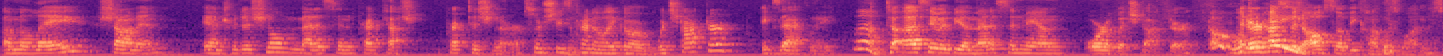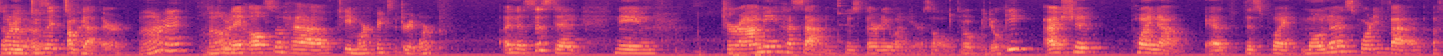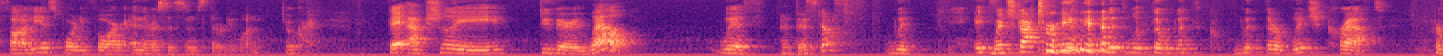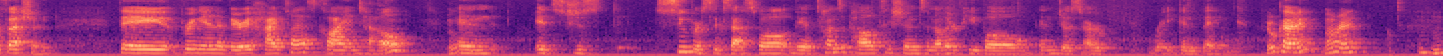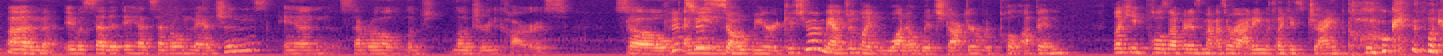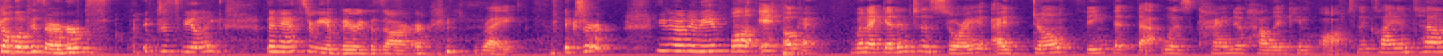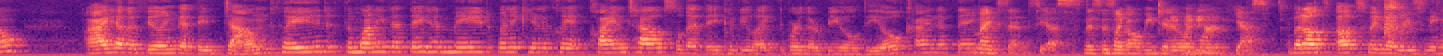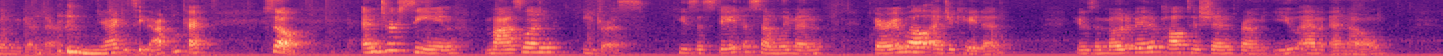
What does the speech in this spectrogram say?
a Malay shaman and traditional medicine practish- practitioner. So she's kind of like a witch doctor. Exactly. Huh. To us, it would be a medicine man or a witch doctor. Oh, look and her husband also becomes one. So One they do it Okay. together. All right. All And they also have Teamwork makes a dream work. an assistant named Jarami Hassan, who's 31 years old. Okie dokie. I should point out at this point, Mona is 45, Afandi is 44, and their assistant's 31. Okay. They actually do very well with At this stuff, with it's witch doctoring. with, with the with with their witchcraft profession. They bring in a very high class clientele, Ooh. and it's just super successful. They have tons of politicians and other people, and just are rake and bank. okay. All right. Mm-hmm. Um, it was said that they had several mansions and several lux- luxury cars. So It's I just mean, so weird. Could you imagine like what a witch doctor would pull up in? Like he pulls up in his Maserati with like his giant cloak, like all of his herbs. I just feel like that has to be a very bizarre right. picture. You know what I mean? Well, it okay. When I get into the story, I don't think that that was kind of how they came off to the clientele. I have a feeling that they downplayed the money that they had made when it came to cli- clientele so that they could be like, we're the real deal kind of thing. Makes sense, yes. This is like all we do, and we're, yes. but I'll, I'll explain my reasoning when we get there. yeah, I can see that. Okay. So, enter scene Maslin Idris. He's a state assemblyman, very well educated. He was a motivated politician from UMNO,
